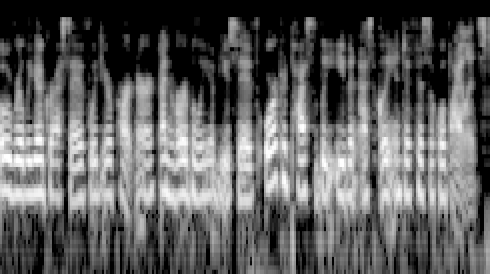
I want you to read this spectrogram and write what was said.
overly aggressive with your partner and verbally abusive, or could possibly even escalate into physical violence.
